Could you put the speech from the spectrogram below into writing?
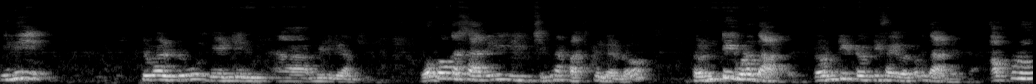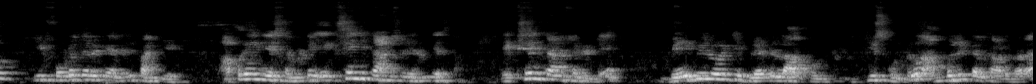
ఇది ట్వెల్వ్ టు ఎయిటీన్ మిలిగ్రామ్స్ ఒక్కొక్కసారి ఈ చిన్న పసిపిల్లల్లో ట్వంటీ కూడా దాటుతుంది. ట్వంటీ ట్వంటీ ఫైవ్ వరకు దాటుతుంది. అప్పుడు ఈ ఫోటోథెరపీ అనేది పనిచేయదు. అప్పుడు ఏం చేస్తామంటే ఎక్స్చేంజ్ ట్రాన్స్ఫ్యూజన్ చేస్తాం? ఎక్స్చేంజ్ ట్రాన్స్ఫర్ అంటే బేబీలోంచి బ్లడ్ లాక్కుంటూ తీసుకుంటూ అంబులికల్ కార్డు ద్వారా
